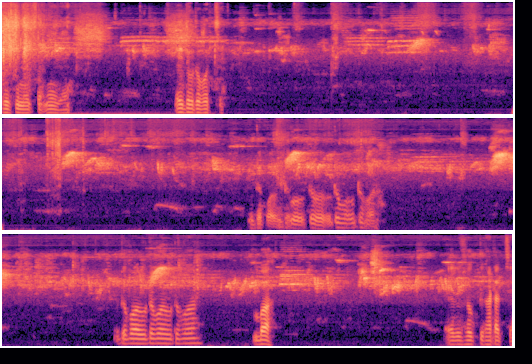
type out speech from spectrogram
দেখি নেটটা নিয়ে যায় এই দুটো পড়ছে। উঠে পড় উঠে পড় উঠে পড় উঠে পড় উঠে পড়। উঠে পড়, উঠে উঠে বাহ! এই শক্তি খাটাচ্ছে।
